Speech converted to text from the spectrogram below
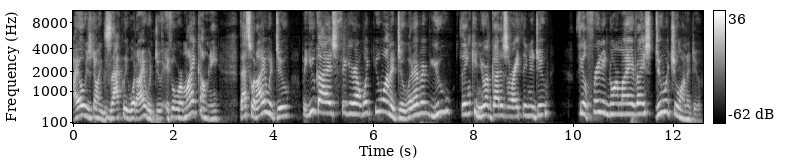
I always know exactly what I would do. If it were my company, that's what I would do. But you guys figure out what you want to do. Whatever you think in your gut is the right thing to do, feel free to ignore my advice. Do what you want to do.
